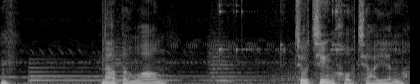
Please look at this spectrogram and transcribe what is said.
嗯，那本王就静候佳音了。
